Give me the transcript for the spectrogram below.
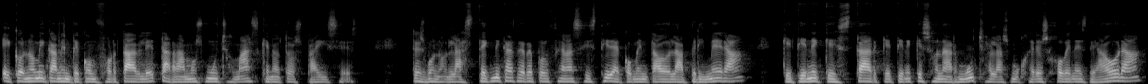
económicamente confortable, tardamos mucho más que en otros países. Entonces, bueno, las técnicas de reproducción asistida, he comentado la primera, que tiene que estar, que tiene que sonar mucho a las mujeres jóvenes de ahora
